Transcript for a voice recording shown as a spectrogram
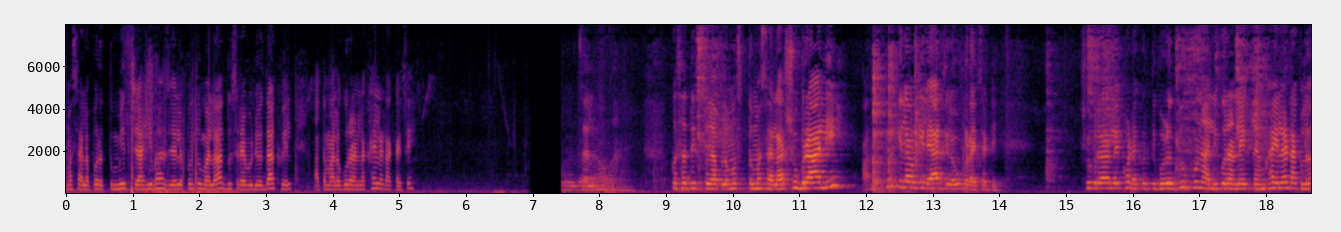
मसाला परत मिरच्या ही भाजलेलं पण तुम्हाला दुसऱ्या व्हिडिओ दाखवेल. आता मला गुरांना खायला टाकायचे चला हो का? कसा दिसतोय आपला मस्त मसाला? शुभ्रा आली. आणि खिडकी लावून गेली आजीला उकडायसाठी. शुभ्रा लय खोड्याकरती भळ बळत झोपून आली. गुरांना एक टाइम खायला टाकलं.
